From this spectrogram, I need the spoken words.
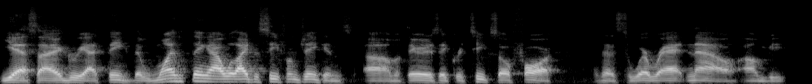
yes, I agree. I think the one thing I would like to see from Jenkins, um, if there is a critique so far as to where we're at now, um, be,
